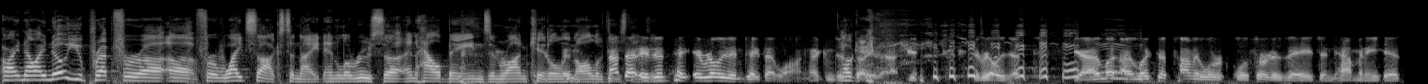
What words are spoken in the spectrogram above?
All right, now I know you prepped for uh, uh, for White Sox tonight, and La Russa, and Hal Baines, and Ron Kittle, and all of Not these that it didn't take. It really didn't take that long. I can just Okay. tell you that. Yeah, it really did. Yeah, I, loo- I looked up Tommy Lasorda's age and how many hits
